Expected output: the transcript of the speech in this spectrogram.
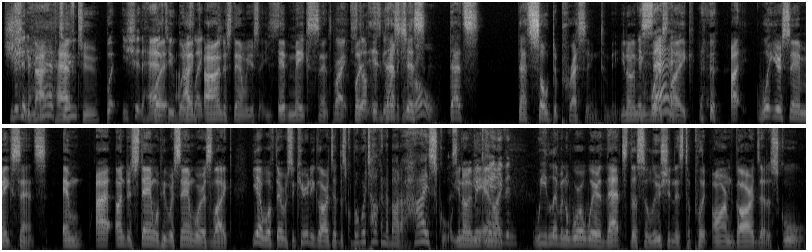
Shouldn't you, should not have, have to, to, But you shouldn't have but to. But I, like I understand what you're saying. It makes sense, right? But it, that's just that's that's so depressing to me. You know what I mean? It's Where it's like I what you're saying makes sense. And I understand what people are saying where it's like, yeah, well if there were security guards at the school, but we're talking about a high school. You know what I mean? And can't like even- we live in a world where that's the solution is to put armed guards at a school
